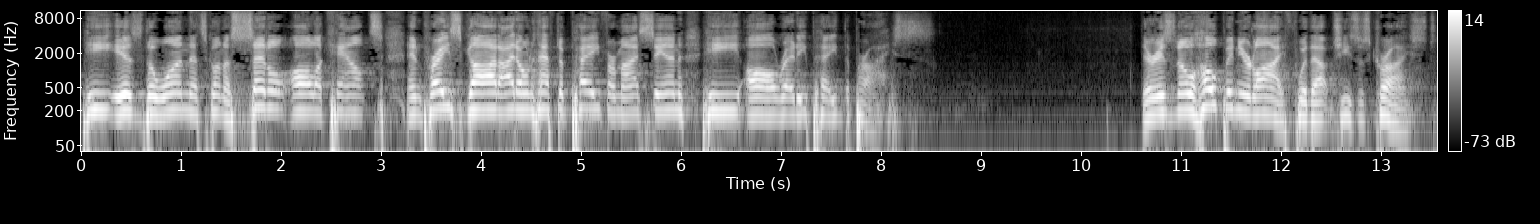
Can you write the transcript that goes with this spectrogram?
He is the one that's going to settle all accounts. And praise God, I don't have to pay for my sin. He already paid the price. There is no hope in your life without Jesus Christ.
